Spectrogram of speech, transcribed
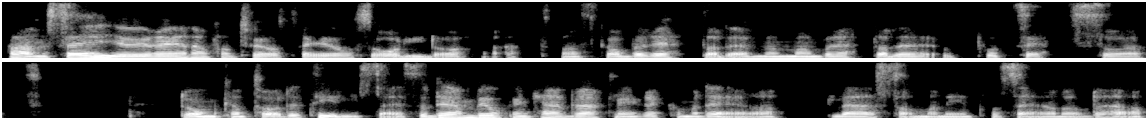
han säger ju redan från två, tre års ålder att man ska berätta det, men man berättar det på ett sätt så att de kan ta det till sig. Så den boken kan jag verkligen rekommendera att läsa om man är intresserad av det här.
